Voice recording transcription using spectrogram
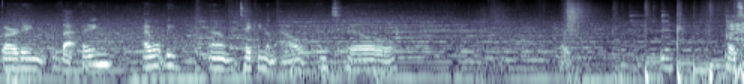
Regarding that thing, I won't be um, taking them out until like post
